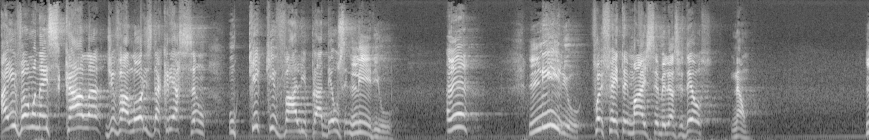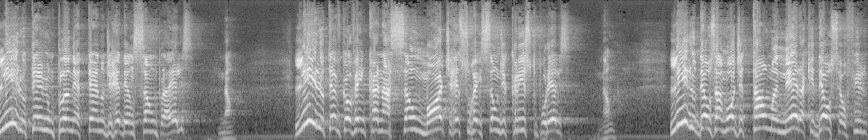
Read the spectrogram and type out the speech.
Aí vamos na escala de valores da criação. O que, que vale para Deus lírio? Hã? Lírio foi feito em e semelhança de Deus? Não. Lírio teve um plano eterno de redenção para eles? Não. Lírio teve que haver encarnação, morte, ressurreição de Cristo por eles? Não. Lírio Deus amou de tal maneira que deu o seu filho?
